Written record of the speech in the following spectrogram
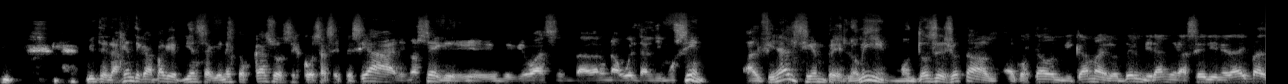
viste, la gente capaz que piensa que en estos casos es cosas especiales, no sé, que- que vas a dar una vuelta al limusín al final siempre es lo mismo. Entonces yo estaba acostado en mi cama del hotel mirando una serie en el iPad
